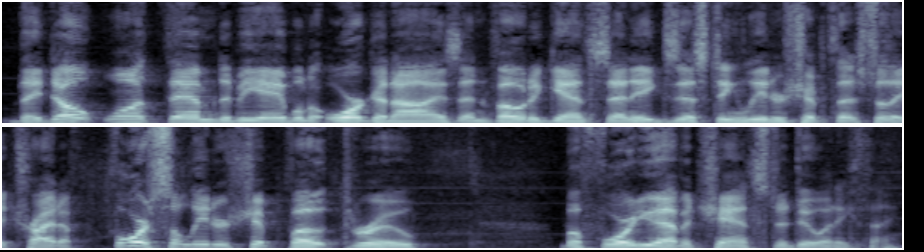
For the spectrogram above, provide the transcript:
They don't want them to be able to organize and vote against any existing leadership. So they try to force a leadership vote through before you have a chance to do anything.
